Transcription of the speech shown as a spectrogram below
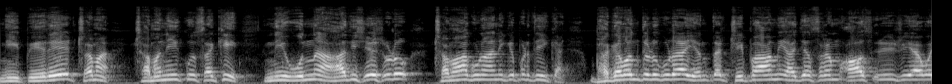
నీ పేరే క్షమ. క్షమ నీకు సఖి. నీ ఉన్న ఆదిశేషుడు క్షమాగుణానికి ప్రతీక. భగవంతుడు కూడా ఎంత క్షిపామి అజస్రం ఆశ్రీషయావ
